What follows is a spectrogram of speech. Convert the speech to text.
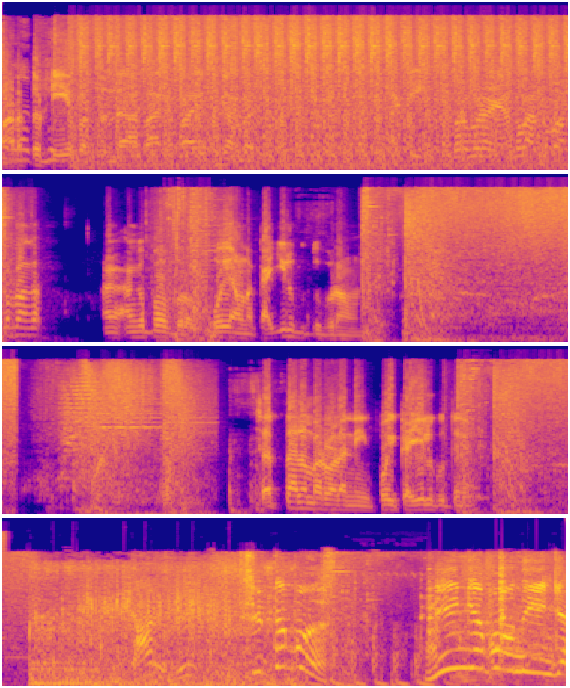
மரத்தொட்டியே அடி bro, அங்க வா, அங்க வா, அங்க போ ப்ரோ போய் அவனை கையில் குத்து ப்ரோ அவனை. செத்தாலும் பரவாயில்ல நீங்க போய் கையில் குத்துங்க யாரு இது? சித்தப்பு! நீங்க எப்ப வந்தீங்க?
